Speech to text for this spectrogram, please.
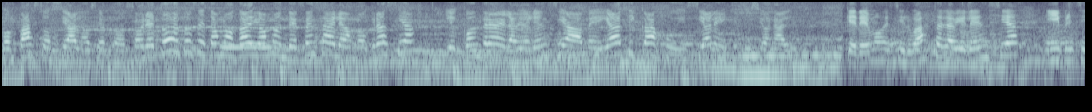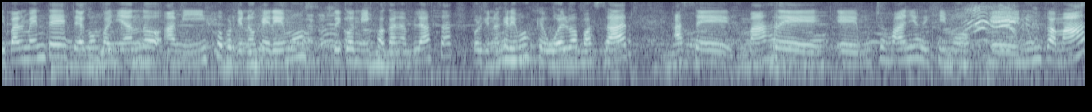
con, paz social, ¿no es cierto? Sobre todo entonces estamos acá, digamos, en defensa de la democracia y en contra de la violencia mediática, judicial e institucional. Queremos decir basta la violencia y principalmente estoy acompañando a mi hijo porque no queremos, estoy con mi hijo acá en la plaza, porque no queremos que vuelva a pasar Hace más de eh, muchos años dijimos eh, nunca más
